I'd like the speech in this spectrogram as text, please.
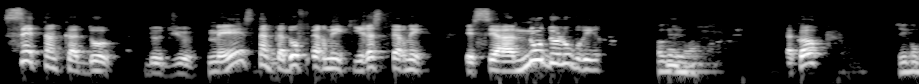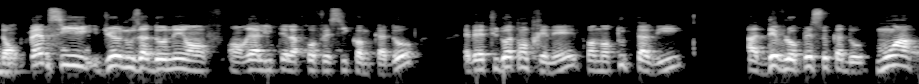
c'est un cadeau de Dieu. Mais c'est un cadeau fermé, qui reste fermé. Et c'est à nous de l'ouvrir. D'accord? Donc, même si Dieu nous a donné en, en réalité la prophétie comme cadeau, eh bien, tu dois t'entraîner pendant toute ta vie à développer ce cadeau. Moi,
